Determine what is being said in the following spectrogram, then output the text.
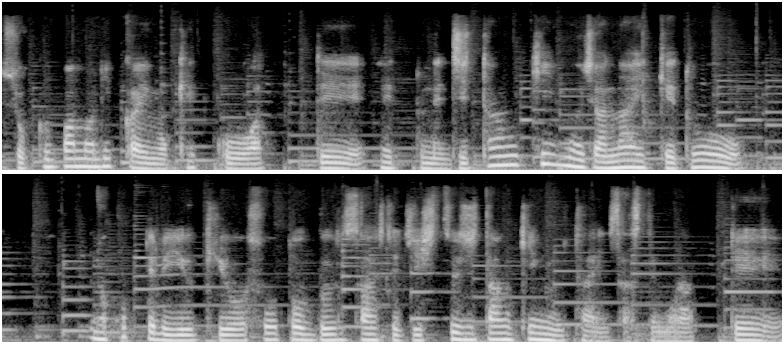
職場の理解も結構あって、えっとね、時短勤務じゃないけど、残ってる有給を相当分散して実質時短勤務みたいにさせてもらって、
